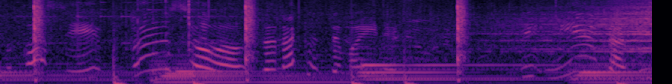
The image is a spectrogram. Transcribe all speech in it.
少し文章じゃなくてもいいです。見えたビジョン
